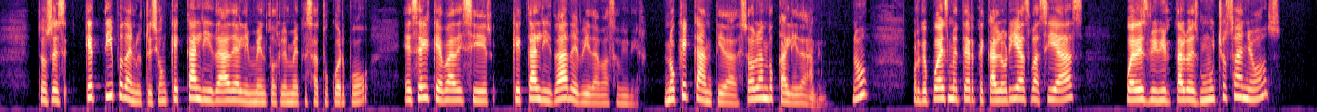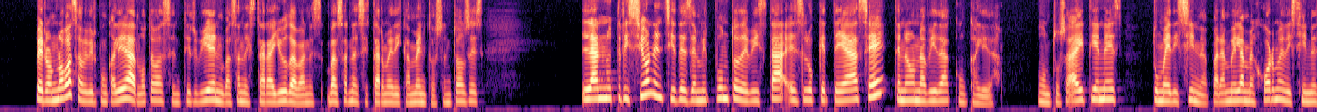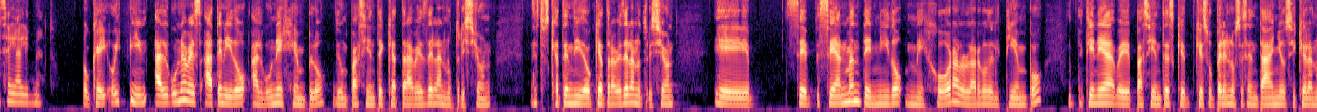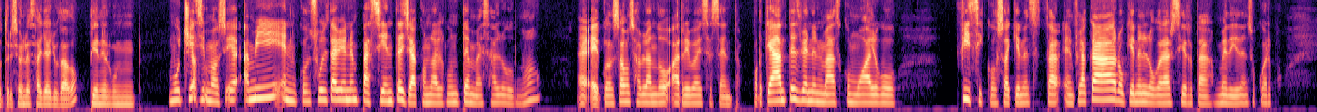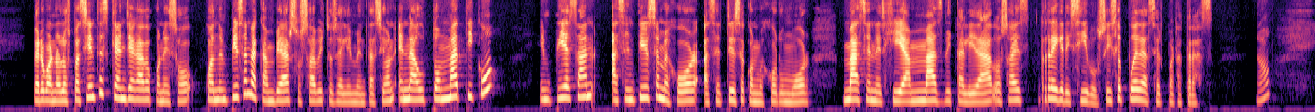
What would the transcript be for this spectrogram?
Entonces, ¿qué tipo de nutrición, qué calidad de alimentos le metes a tu cuerpo? Es el que va a decir qué calidad de vida vas a vivir, no qué cantidad, estoy hablando calidad, ¿no? Porque puedes meterte calorías vacías, puedes vivir tal vez muchos años, pero no vas a vivir con calidad, no te vas a sentir bien, vas a necesitar ayuda, vas a necesitar medicamentos. Entonces, la nutrición en sí, desde mi punto de vista, es lo que te hace tener una vida con calidad. Puntos. Ahí tienes tu medicina. Para mí la mejor medicina es el alimento. Ok, ¿y alguna vez ha tenido algún ejemplo de un paciente que a través de la nutrición, estos que ha atendido, que a través de la nutrición eh, se, han mantenido mejor a lo largo del tiempo? ¿Tiene pacientes que, que, superen los 60 años y que la nutrición les haya ayudado? ¿Tiene algún... Muchísimos. A mí en consulta vienen pacientes ya con algún tema de salud, ¿no? Eh, eh, cuando estamos hablando arriba de 60, porque antes vienen más como algo físico, o sea, quieren estar, enflacar o quieren lograr cierta medida en su cuerpo. Pero bueno, los pacientes que han llegado con eso, cuando empiezan a cambiar sus hábitos de alimentación, en automático empiezan a sentirse mejor, a sentirse con mejor humor, más energía, más vitalidad, o sea, es regresivo, sí se puede hacer para atrás, ¿no?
